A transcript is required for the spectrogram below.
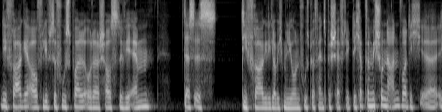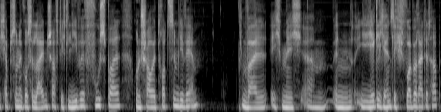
die Frage auf, liebst du Fußball oder schaust du WM? Das ist die Frage, die, glaube ich, Millionen Fußballfans beschäftigt. Ich habe für mich schon eine Antwort. Ich, äh, ich habe so eine große Leidenschaft. Ich liebe Fußball und schaue trotzdem die WM, weil ich mich ähm, in jeglicher Hinsicht vorbereitet habe.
